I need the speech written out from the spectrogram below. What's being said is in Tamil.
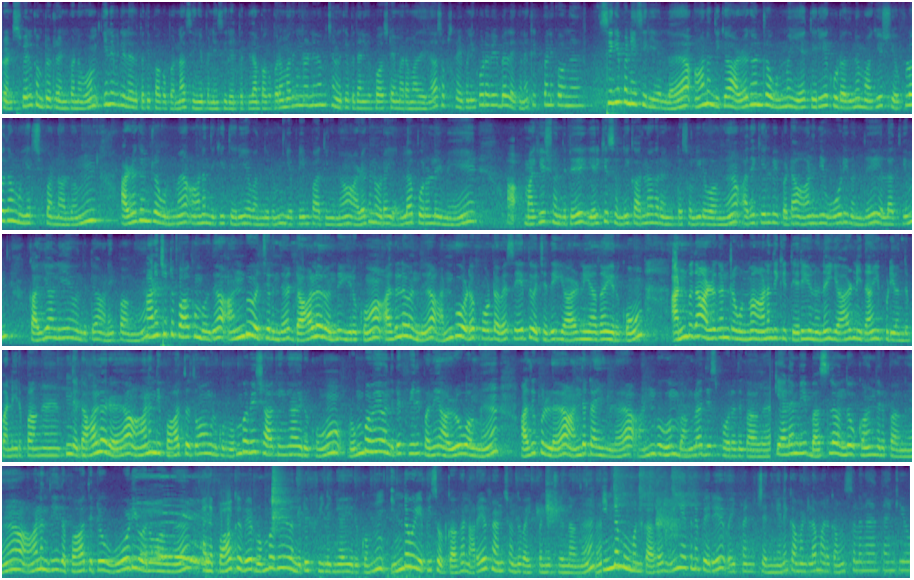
ஃப்ரெண்ட்ஸ் வெல்கம் டு ட்ரெண்ட் பண்ணுவோம் இந்த வீடியோவில் இதை பற்றி பார்க்க போனால் சிங்கப்பண்ணி சீரியல் பற்றி தான் பார்க்க போகிறோம் அதுக்கு முன்னாடி நம்ம சேனலுக்கு இப்போ தான் நீங்கள் ஃபர்ஸ்ட் டைம் வர மாதிரி தான் சப்ஸ்கிரைப் பண்ணி கூடவே பெல் ஐக்கனை கிளிக் பண்ணிக்கோங்க. சிங்கப்பண்ணி சீரியலில் ஆனந்திக்கு அழகன்ற உண்மையே தெரியக்கூடாதுன்னு மகேஷ் எவ்வளோ தான் முயற்சி பண்ணாலும் அழகுன்ற உண்மை ஆனந்திக்கு தெரிய வந்துடும். எப்படின்னு பார்த்தீங்கன்னா அழகனோட எல்லா பொருளையுமே மகேஷ் வந்துட்டு எரிக்க சொல்லி கருணாகரன்கிட்ட சொல்லிடுவாங்க. அதை கேள்விப்பட்ட ஆனந்தி ஓடி வந்து எல்லாத்தையும் கையாலேயே வந்துட்டு அணைப்பாங்க. அணைச்சிட்டு பார்க்கும்போது அன்பு வச்சிருந்த டாலர் வந்து இருக்கும். அதில் வந்து அன்போட ஃபோட்டோவை சேர்த்து வச்சது யாழினியாக தான் இருக்கும். அன்பு தான் அழகுன்ற உண்மை ஆனந்திக்கு தெரியணும்னு யாழ்னி தான் இப்படி வந்து பண்ணியிருப்பாங்க இந்த டாலரை ஆனந்தி பார்த்ததும் அவங்களுக்கு ரொம்பவே ஷாக்கிங்காக இருக்கும். ரொம்பவே வந்துட்டு ஃபீல் பண்ணி அழுவாங்க. அதுக்குள்ளே அந்த டைமில் அன்புவும் பங்களாதேஷ் போகிறதுக்காக கிளம்பி பஸ்ஸில் வந்து உட்காந்துருப்பாங்க ஆனந்தி இதை பார்த்துட்டு ஓடி வருவாங்க. அதை பார்க்கவே ரொம்பவே வந்துட்டு ஃபீலிங்காக இருக்கும். இந்த ஒரு எபிசோட்காக நிறைய ஃபேன்ஸ் வந்து வெயிட் பண்ணிட்டு இருந்தாங்க. இந்த மூமெண்ட்காக நீங்கள் எத்தனை பேர் வெயிட் பண்ணிட்டு இருந்தீங்கன்னு கமெண்ட்லாம் மறக்காமல் சொல்லுங்கள் தேங்க்யூ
